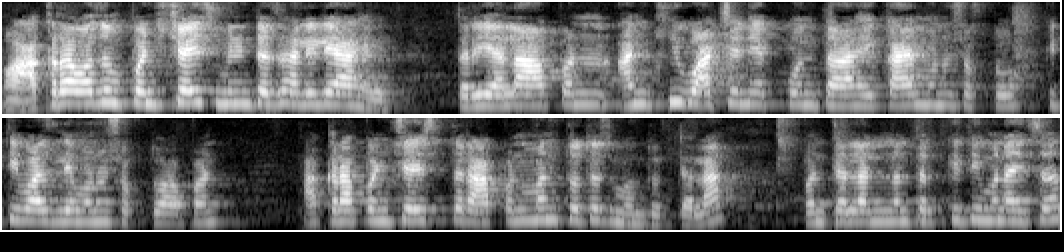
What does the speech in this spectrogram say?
मग अकरा वाजून पंचेचाळीस मिनिटं झालेली आहेत. तर याला आपण आणखी वाचन एक कोणतं आहे? काय म्हणू शकतो? किती वाजले म्हणू शकतो आपण? अकरा पंचेचाळीस तर आपण म्हणतोच म्हणतो त्याला. पण त्याला नंतर किती म्हणायचं?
